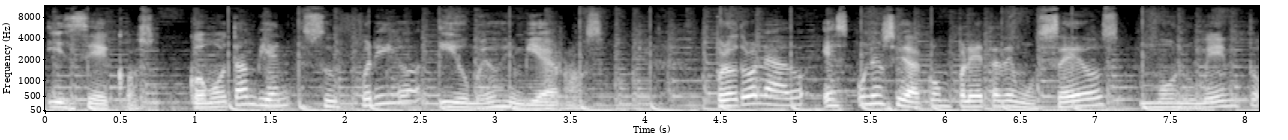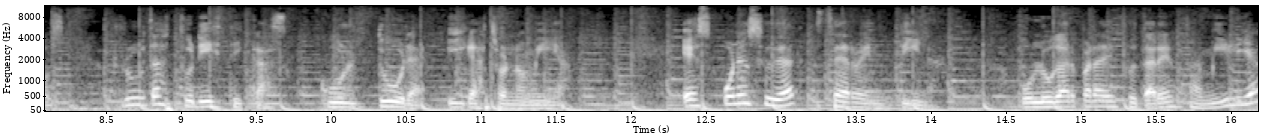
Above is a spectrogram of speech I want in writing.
y secos, como también sus fríos y húmedos inviernos. Por otro lado, es una ciudad completa de museos, monumentos, rutas turísticas, cultura y gastronomía. Es una ciudad serventina, un lugar para disfrutar en familia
